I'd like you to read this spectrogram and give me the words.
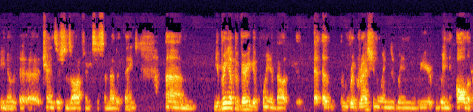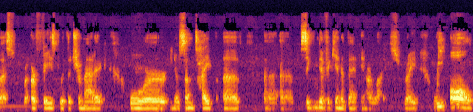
you know uh, transitions off into some other things. Um, you bring up a very good point about a, a, regression when when we're when all of us are faced with a traumatic or you know some type of uh, uh, significant event in our lives, right? We all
